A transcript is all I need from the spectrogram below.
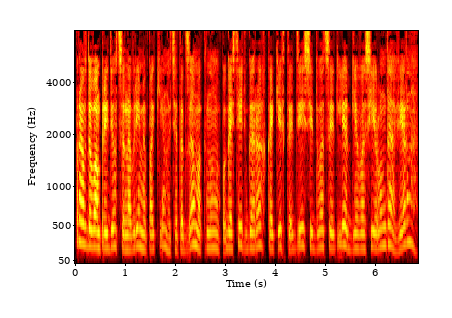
Правда, вам придется на время покинуть этот замок, но погостить в горах каких-то 10-20 лет для вас ерунда, верно?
